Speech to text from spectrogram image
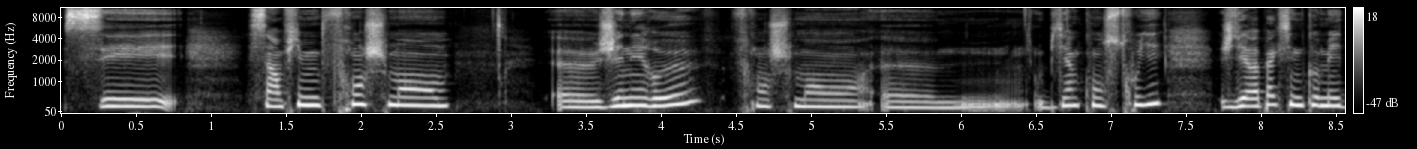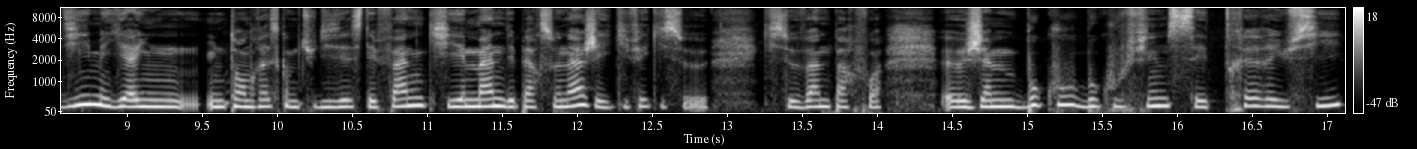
C'est un film franchement euh, généreux, franchement euh, bien construit. Je dirais pas que c'est une comédie, mais il y a une, une tendresse, comme tu disais, Stéphane, qui émane des personnages et qui fait qu'ils se, qu'ils se vannent parfois. Euh, J'aime beaucoup, beaucoup le film. C'est très réussi.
